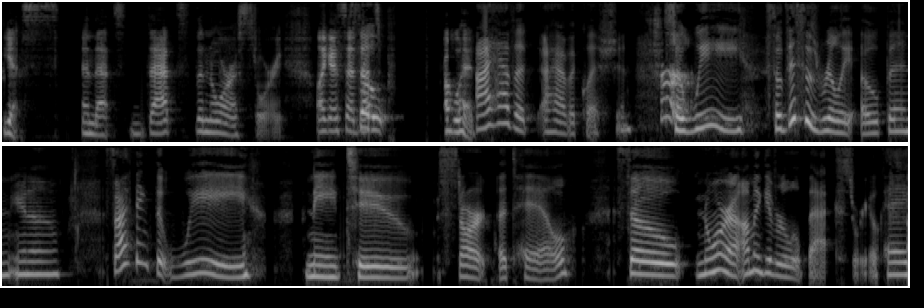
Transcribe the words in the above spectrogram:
Yes, and that's that's the Nora story. Like I said, so, that's Oh, go ahead. I have a I have a question. Sure. So we so this is really open, you know. So I think that we need to start a tale. So Nora, I'm gonna give her a little backstory, okay?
